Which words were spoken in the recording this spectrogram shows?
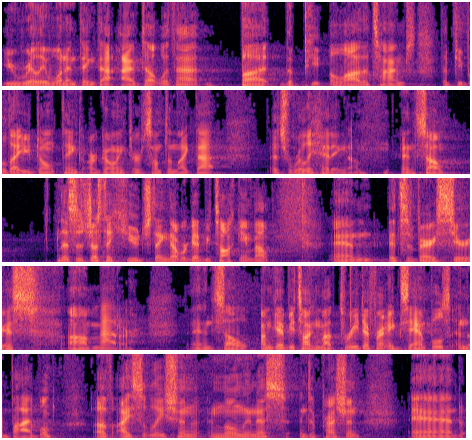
you really wouldn't think that I've dealt with that, but the, a lot of the times, the people that you don't think are going through something like that, it's really hitting them. And so, this is just a huge thing that we're going to be talking about, and it's a very serious uh, matter. And so, I'm going to be talking about three different examples in the Bible of isolation and loneliness and depression. And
